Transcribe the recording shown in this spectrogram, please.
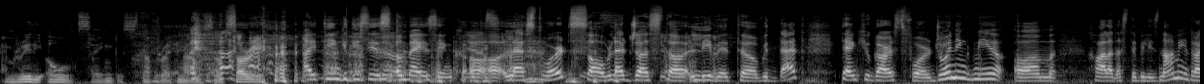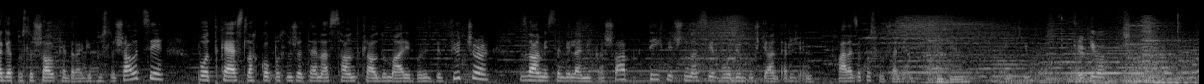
I, I'm really old saying this stuff right now, so sorry. I think this is amazing uh, uh, last words. So let's just uh, leave it uh, with that. Thank you guys for joining me. Um, Hvala, da ste bili z nami, drage poslušalke, dragi poslušalci. Podcast lahko poslušate na SoundCloudu Maribor is the Future. Z vami sem bila Nika Švab, tehnično nas je vodil Boštjan Eržen. Hvala za poslušanje. Thank you. Thank you. Thank you.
